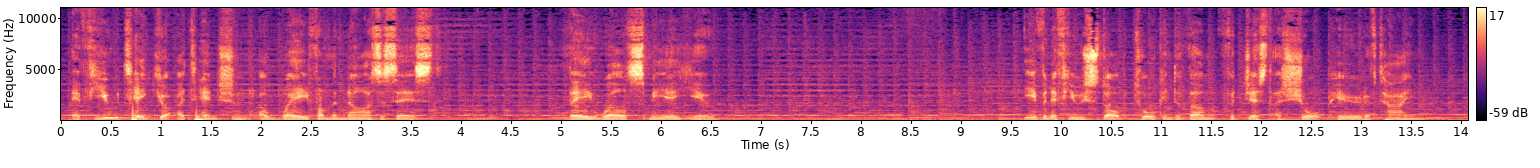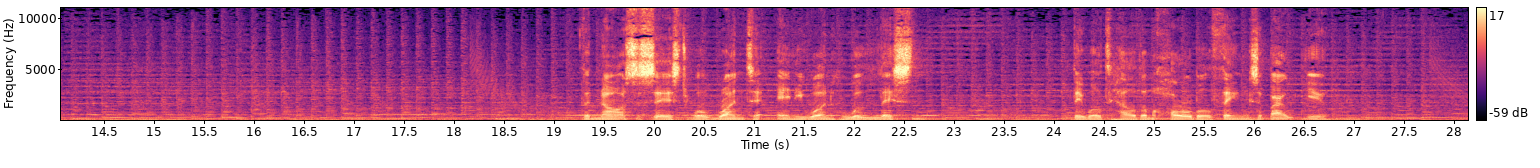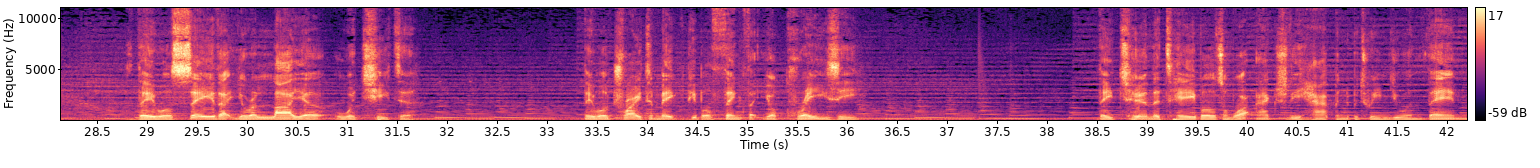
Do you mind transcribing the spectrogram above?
If you take your attention away from the narcissist, they will smear you. Even if you stop talking to them for just a short period of time. The narcissist will run to anyone who will listen. They will tell them horrible things about you. They will say that you're a liar or a cheater. They will try to make people think that you're crazy. They turn the tables on what actually happened between you and them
